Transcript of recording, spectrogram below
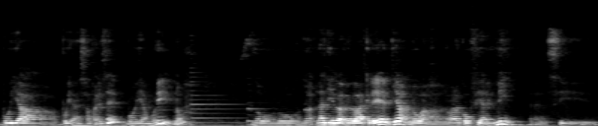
voy a, voy a desaparecer, voy a morir, ¿no? No, nadie me va a creer ya, no, va, a confiar en mí. Eh,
